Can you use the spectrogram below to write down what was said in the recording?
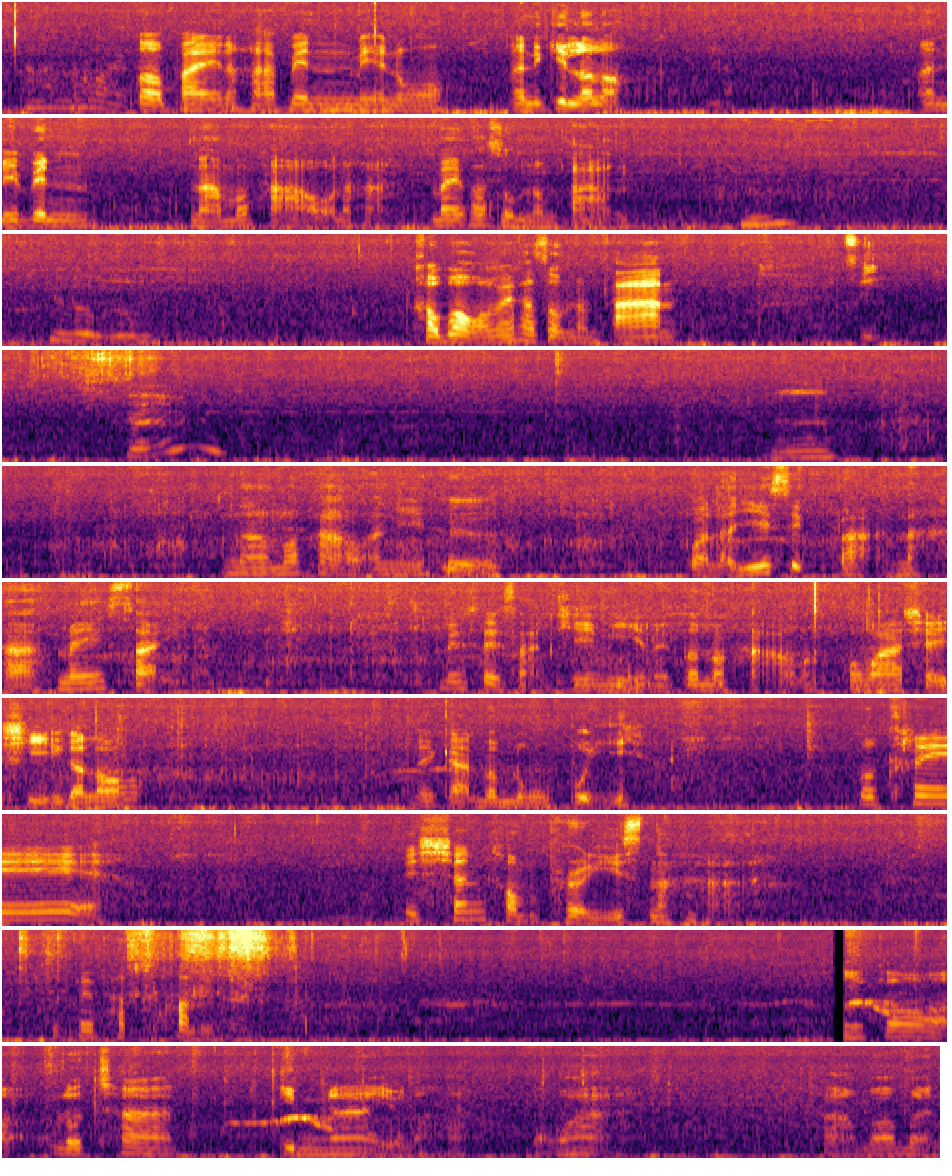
อันนั้นไม่ไหวต่อไปนะคะ เป็นเมนู อันนี้กินแล้วเหรอ อันนี้เป็นน้ำมะพร้าวนะคะ ไม่ผสมน้ำตาลอืมไม่รู้นมเขาบอกว่าไม่ผสมน้ำตาลอืม น้ำมะพร้าวอันนี้คือขวดละยี่สิบบาทนะคะ ไม่ใส่ ไม่ใส่สารเคมีในต้นมะพร้าวเนะเพราะว่าใช้ฉีกระลอกในการบำรุงปุ๋ย โอเค Mission Complete นะคะ จะไปพักผ่อน นี่ก็รสชาติกินง่ายอยู่นะคะ แต่ว่าถามว่าเหมือน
